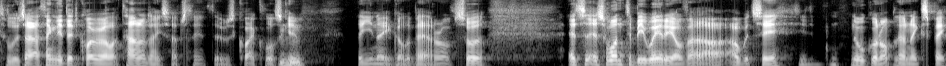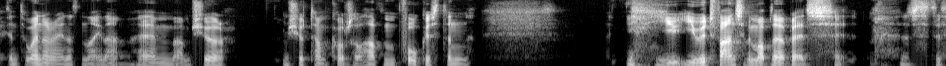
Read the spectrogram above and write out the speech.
to lose. I think they did quite well at Tannadice. Actually, it was quite a close mm-hmm. game that United got the better of. So it's it's one to be wary of. I, I, would say, no going up there and expecting to win or anything like that. Um, I'm sure, I'm sure Tom Courts will have them focused, and you you would fancy them up there, but it's it's the,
